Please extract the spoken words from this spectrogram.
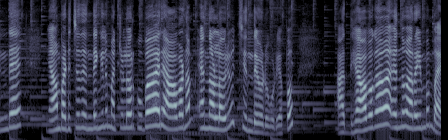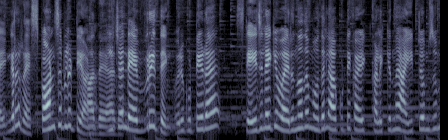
എന്റെ ഞാൻ പഠിച്ചത് എന്തെങ്കിലും മറ്റുള്ളവർക്ക് ഉപകാരമാവണം എന്നുള്ള ഒരു ചിന്തയോട് കൂടി. അപ്പം അധ്യാപക എന്ന് പറയുമ്പോൾ ഭയങ്കര റെസ്പോൺസിബിലിറ്റിയാണ് ആണ്. ഈച്ച് ആൻഡ് എവറിത്തിങ് ഒരു കുട്ടിയുടെ സ്റ്റേജിലേക്ക് വരുന്നത് മുതൽ ആ കുട്ടി കളിക്കുന്ന ഐറ്റംസും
